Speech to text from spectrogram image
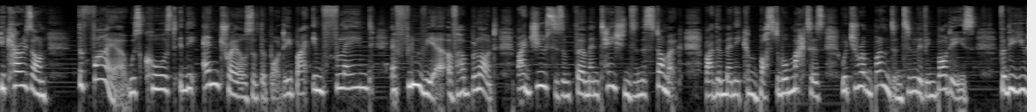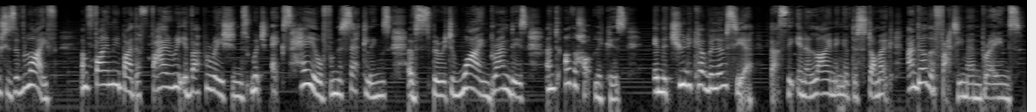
He carries on the fire was caused in the entrails of the body by inflamed effluvia of her blood, by juices and fermentations in the stomach, by the many combustible matters which are abundant in living bodies, for the uses of life, and finally by the fiery evaporations which exhale from the settlings of spirit of wine, brandies, and other hot liquors in the tunica villosa, that's the inner lining of the stomach, and other fatty membranes.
